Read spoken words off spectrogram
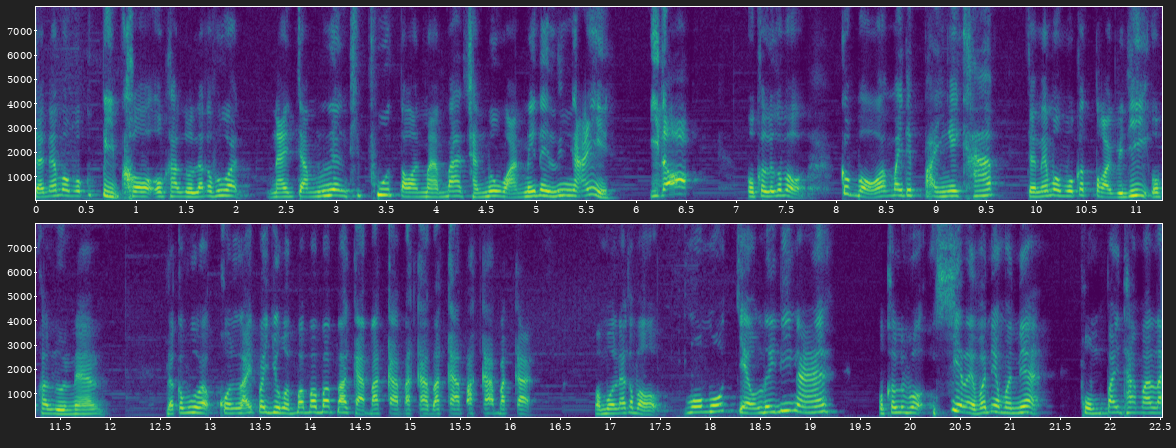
จากนั้นโมโมก็ปีบคอโอคารุนแล้วก็พูดว่านายจำเรื่องที่พูดตอนมาบ้านฉันเมื่อวานไม่ได้หรือไง อีดอกโอคารุก็บอก ก็บอกว่าไม่ได้ไปไงครับ จากนั้นโมโมก็ต่อยไปที่โอคารุนนะ แล้วก็พูดว่าคนไร้ประโยชน์บ้าบ้าบ้าบ้ากาบากาบากาบากาบากาบากาโมโมแล้วก็บอกโมโมเจ๋วเลยนี่นะโอคารุบอกเฮียอะไรวะเนี่ยวันเนี้ยผมไปทำอะไร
